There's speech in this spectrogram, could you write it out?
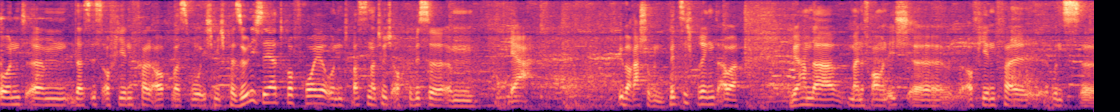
Und ähm, das ist auf jeden Fall auch was, wo ich mich persönlich sehr drauf freue und was natürlich auch gewisse ähm, ja, Überraschungen mit sich bringt. Aber wir haben da, meine Frau und ich, äh, auf jeden Fall uns äh,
